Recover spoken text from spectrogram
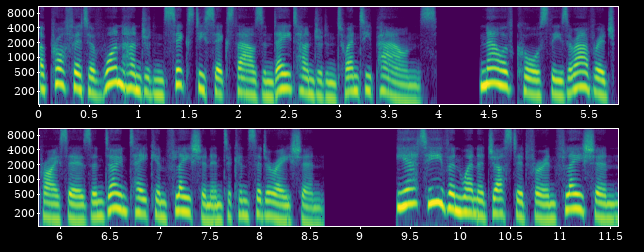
a profit of £166,820. Now, of course, these are average prices and don't take inflation into consideration. Yet, even when adjusted for inflation,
